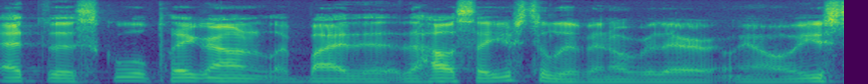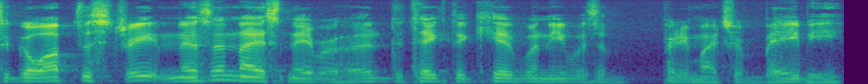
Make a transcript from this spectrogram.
at the school playground like by the, the house I used to live in over there. You know, I used to go up the street and it's a nice neighborhood to take the kid when he was a, pretty much a baby,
